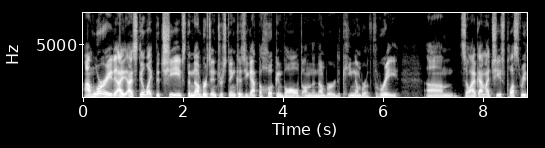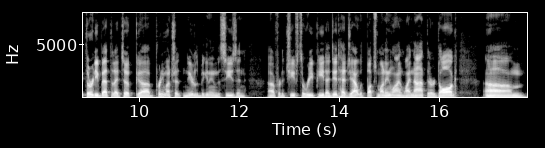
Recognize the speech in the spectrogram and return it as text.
I'm worried. I, I still like the Chiefs. The number's interesting because you got the hook involved on the number, the key number of three. Um, so I've got my Chiefs plus 330 bet that I took uh, pretty much at near the beginning of the season uh, for the Chiefs to repeat. I did hedge out with Bucs money line. Why not? They're a dog. Um,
